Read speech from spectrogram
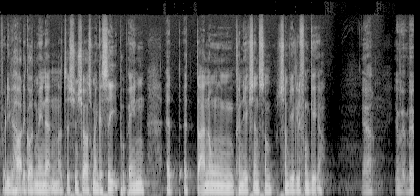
fordi vi har det godt med hinanden, og det synes jeg også, man kan se på banen, at, at der er nogle connections, som, som virkelig fungerer. Ja, Ja, hvad,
